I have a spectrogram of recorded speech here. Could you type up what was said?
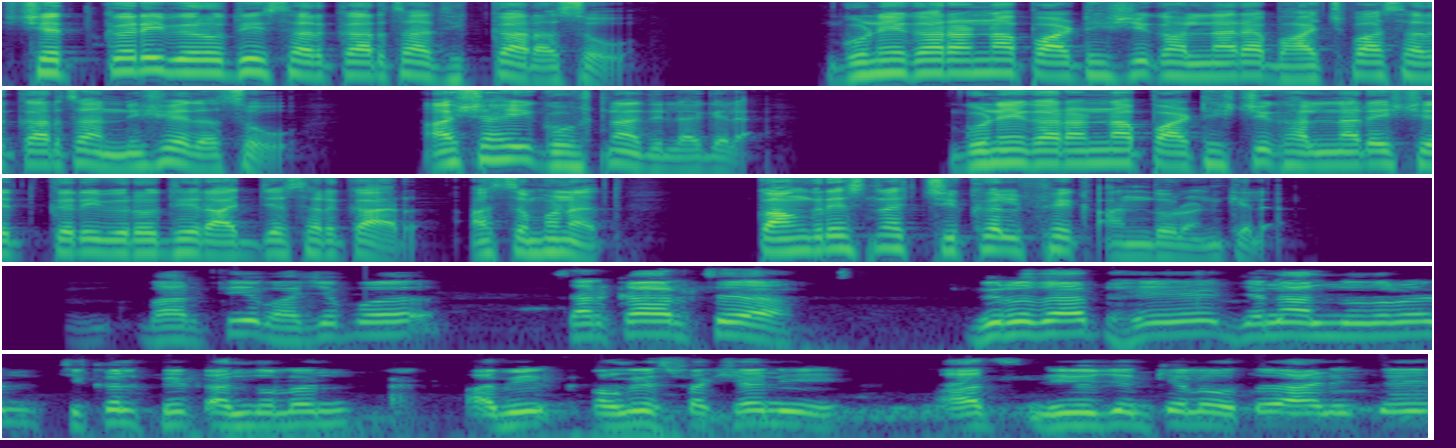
शेतकरी विरोधी सरकारचा धिक्कार असो गुन्हेगारांना पाठीशी घालणाऱ्या भाजपा सरकारचा निषेध असो अशाही घोषणा दिल्या गेल्या. गुन्हेगारांना पाठीशी घालणारे शेतकरी विरोधी राज्य सरकार असं म्हणत काँग्रेसनं चिखलफेक आंदोलन केलं. भारतीय भाजप सरकारच्या विरोधात हे जन आंदोलन चिखलफेक आंदोलन आम्ही काँग्रेस पक्षाने आज नियोजन केलं होतं आणि ते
